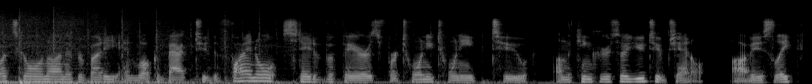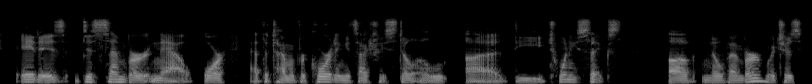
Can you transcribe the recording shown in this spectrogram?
What's going on, everybody, and welcome back to the final state of affairs for 2022 on the King Crusoe YouTube channel. Obviously, it is December now, or at the time of recording, it's actually still uh, the 26th of November, which is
